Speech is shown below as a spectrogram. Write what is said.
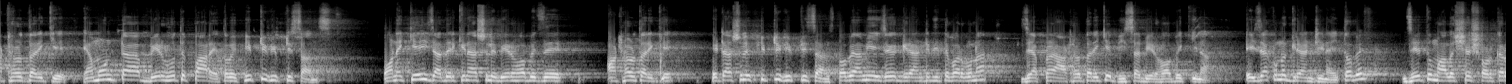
আঠারো তারিখে এমনটা বের হতে পারে, তবে ফিফটি ফিফটি চান্স অনেকেই যাদের কিনা আসলে বের হবে যে, আঠারো তারিখে, এটা আসলে ফিফটি ফিফটি চান্স তবে আমি এই জায়গায় গ্যারান্টি দিতে পারব না যে আপনার আঠারো তারিখে ভিসা বের হবে কিনা। এই যা কোনো গ্যারান্টি নাই। তবে যেহেতু মালয়েশিয়া সরকার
